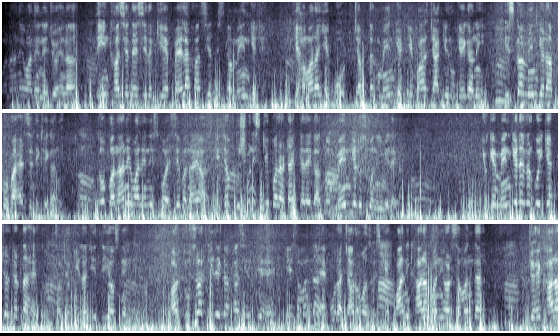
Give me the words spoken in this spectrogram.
बनाने वाले ने जो है ना तीन खासियत ऐसी रखी है। पहला खासियत इसका मेन गेट है कि हमारा ये बोट जब तक मेन गेट के पास जाके रुकेगा नहीं इसका मेन गेट आपको बाहर से दिखेगा नहीं। तो बनाने वाले ने इसको ऐसे बनाया कि जब दुश्मन इसके ऊपर अटैक करेगा तो मेन गेट उसको नहीं मिलेगा। क्योंकि मेन गेट अगर कोई कैप्चर करता है जीत दिया उसने। और दूसरा किले का खासियत ये है कि समंदर है पूरा चारों बाजू इसके। पानी खारा पानी और समंदर हाँ। जो है खारा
